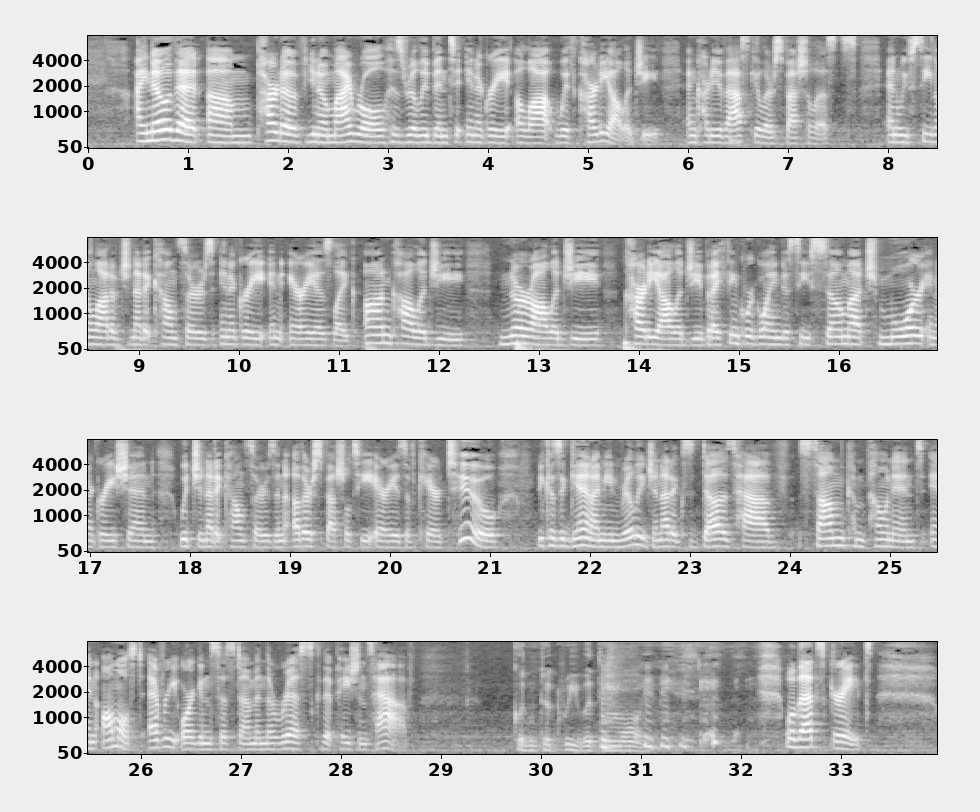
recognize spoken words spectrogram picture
I know that um, part of you know my role has really been to integrate a lot with cardiology and cardiovascular specialists, and we've seen a lot of genetic counselors integrate in areas like oncology, neurology, cardiology. But I think we're going to see so much more integration with genetic counselors in other specialty areas of care too. Because again, I mean, really, genetics does have some component in almost every organ system and the risk that patients have. Couldn't agree with you more. well, that's great.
